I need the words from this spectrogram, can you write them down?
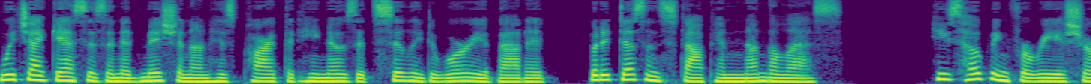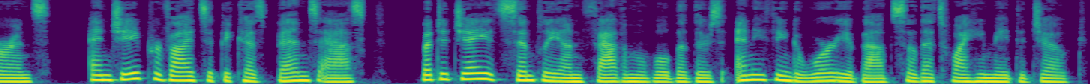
Which I guess is an admission on his part that he knows it's silly to worry about it, but it doesn't stop him nonetheless. He's hoping for reassurance, and Jay provides it because Ben's asked, but to Jay, it's simply unfathomable that there's anything to worry about, so that's why he made the joke.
